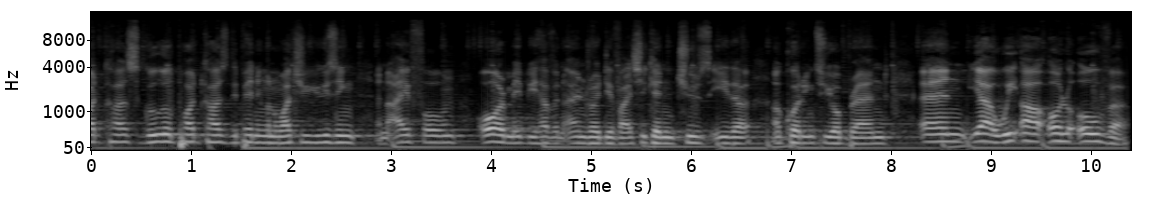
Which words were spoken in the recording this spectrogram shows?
Podcasts, Google Podcasts, depending on what you're using, an iPhone or maybe you have an Android device. You can choose either according to your brand. And yeah, we are all over.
